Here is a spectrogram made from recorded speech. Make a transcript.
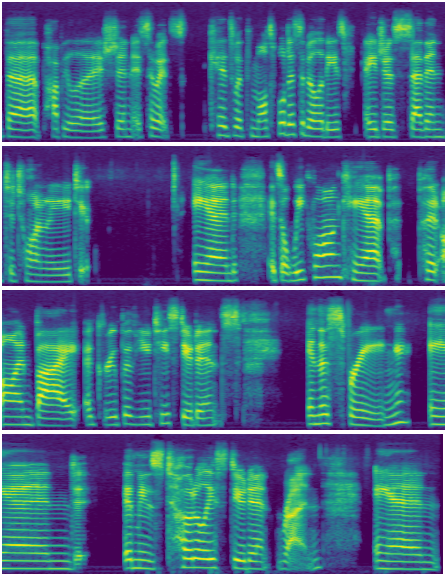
the population. So it's kids with multiple disabilities, ages 7 to 22. And it's a week long camp put on by a group of UT students in the spring. And it means totally student run and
